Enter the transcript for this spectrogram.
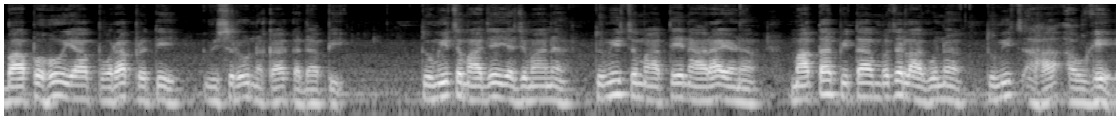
बाप हो या पोराप्रती विसरू नका कदापि. तुम्हीच माझे यजमान तुम्हीच माते नारायण माता पिता मज लागून तुम्हीच आहा अवघे.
